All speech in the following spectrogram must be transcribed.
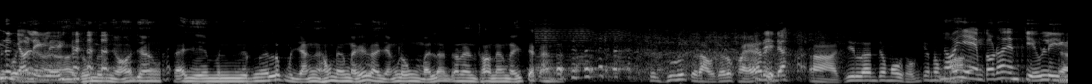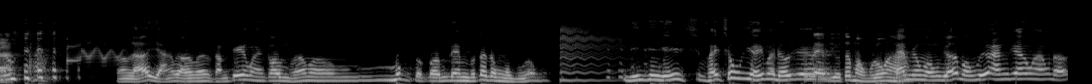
Nước nhỏ liền liền. Ờ, xuống nước nhỏ chứ tại vì mình lúc mà giận không năn nỉ là giận luôn mày lên cho nên thôi năn nỉ chắc ăn. Xuống nước từ đầu cho nó khỏe đi. Đó. à chia lên cho mâu thuẫn cho nó nói với em câu đó em chịu liền Dạ. luôn. Còn lỡ giận rồi mà thậm chí ăn cơm phải mà múc tô cơm đem tới trong mùng luôn. Như vậy phải xuống vậy mới được chứ. Đem vô tới mùng luôn hả? Đem trong mùng dỡ mùng biểu ăn chứ không không được.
